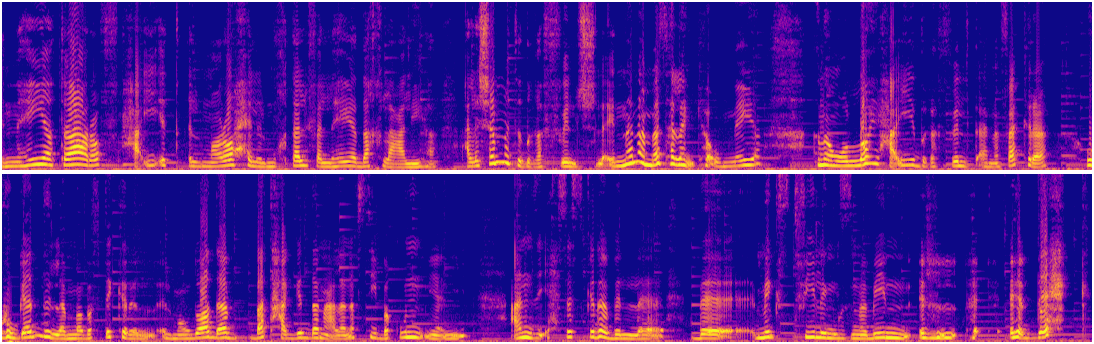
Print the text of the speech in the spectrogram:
إن هي تعرف حقيقة المراحل المختلفة اللي هي داخلة عليها علشان ما تتغفلش. لأن أنا مثلا كأمنية أنا والله حقيقي اتغفلت. أنا فاكرة وبجد لما بفتكر الموضوع ده بضحك جدا على نفسي. بكون يعني عندي إحساس كده بال ب mixed feelings ما بين الضحك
